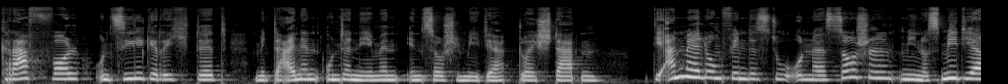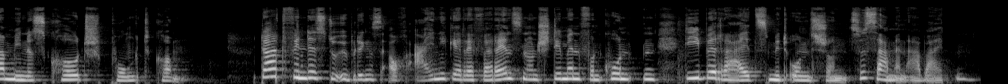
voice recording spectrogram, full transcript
kraftvoll und zielgerichtet mit deinen Unternehmen in Social Media durchstarten. Die Anmeldung findest du unter social-media-coach.com. Dort findest du übrigens auch einige Referenzen und Stimmen von Kunden, die bereits mit uns schon zusammenarbeiten.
